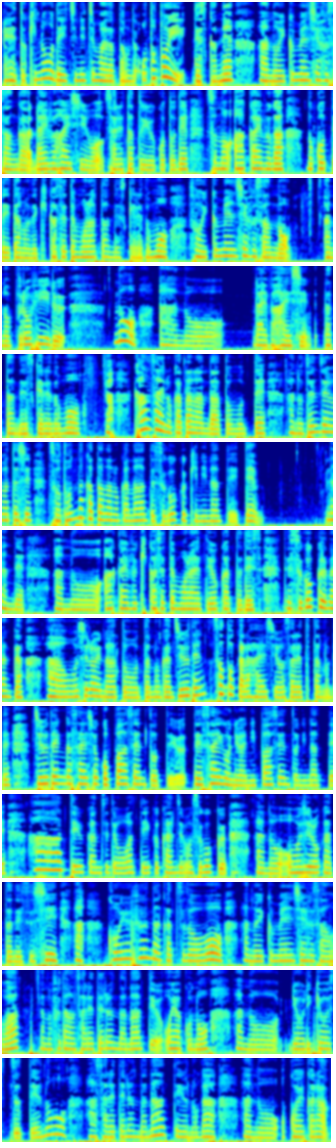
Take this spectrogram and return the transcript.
えっ、ー、と、昨日で1日前だったので、おとといですかね、あの、イクメンシェフさんがライブ配信をされたということで、そのアーカイブが残っていたので聞かせてもらったんですけれども、そう、イクメンシェフさんの、あの、プロフィールの、あの、ライブ配信だったんですけれども、あ、関西の方なんだと思って、あの、全然私、そう、どんな方なのかなってすごく気になっていて、なんで、あの、アーカイブ聞かせてもらえてよかったです。で、すごくなんか、ああ、面白いなと思ったのが、充電外から配信をされてたので、充電が最初5%っていう、で、最後には2%になって、はーっていう感じで終わっていく感じもすごく、あの、面白かったですし、あ、こういう風な活動を、あの、イクメンシェフさんは、あの、普段されてるんだなっていう、親子の、あの、料理教室っていうのを、あ、されてるんだなっていうのが、あの、お声から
